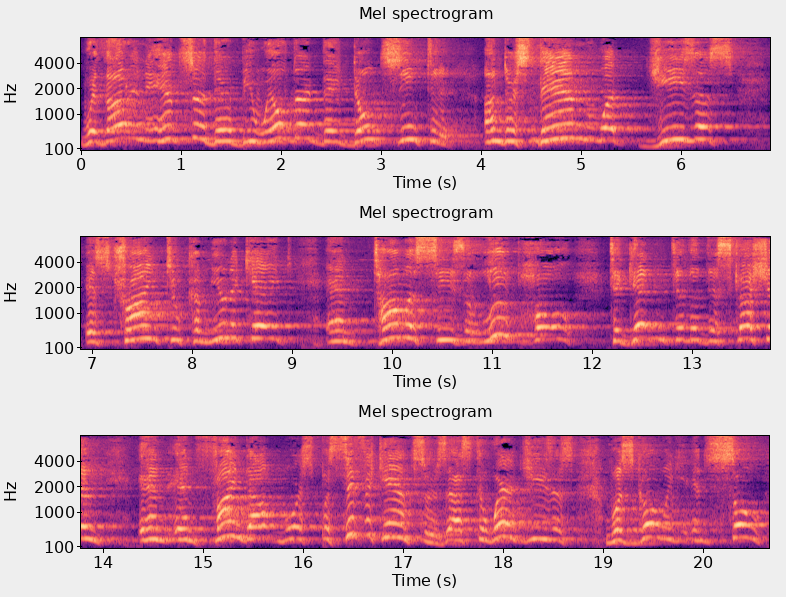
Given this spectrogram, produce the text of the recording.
without an answer, they're bewildered. They don't seem to understand what Jesus is trying to communicate. And Thomas sees a loophole to get into the discussion and, and find out more specific answers as to where Jesus was going. And so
